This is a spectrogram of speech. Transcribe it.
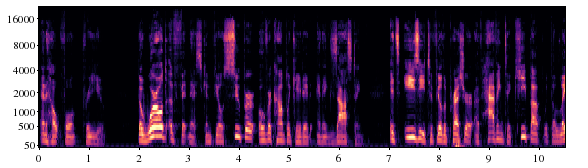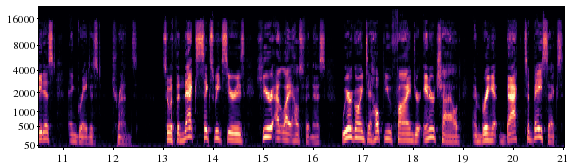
and helpful for you. The world of fitness can feel super overcomplicated and exhausting. It's easy to feel the pressure of having to keep up with the latest and greatest trends. So, with the next six week series here at Lighthouse Fitness, we are going to help you find your inner child and bring it back to basics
